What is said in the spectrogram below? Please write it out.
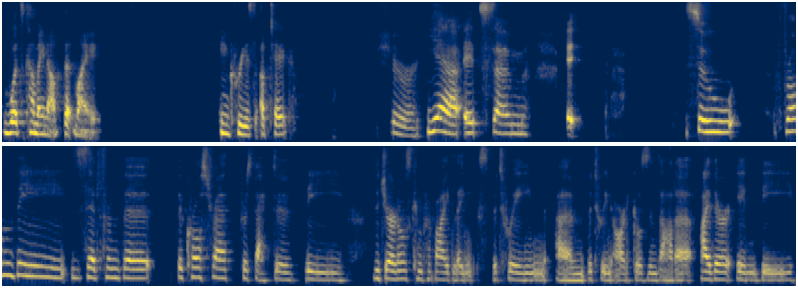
what's coming up that might increase uptake? Sure. Yeah it's um it, so from the said from the the crossref perspective the the journals can provide links between um, between articles and data either in the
